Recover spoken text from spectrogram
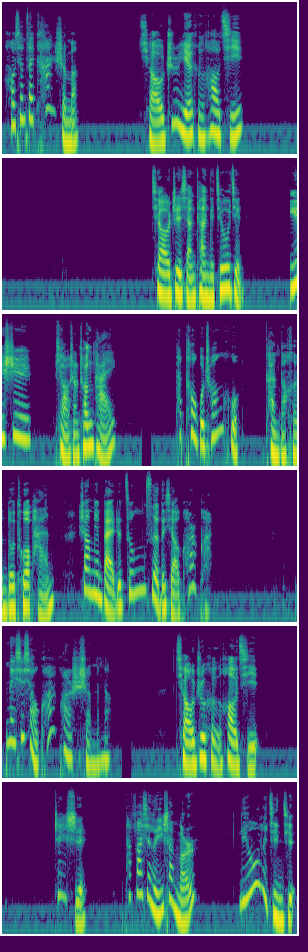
好像在看什么。乔治也很好奇。乔治想看个究竟。于是跳上窗台，他透过窗户看到很多托盘，上面摆着棕色的小块块。那些小块块是什么呢？乔治很好奇。这时，他发现了一扇门，溜了进去。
